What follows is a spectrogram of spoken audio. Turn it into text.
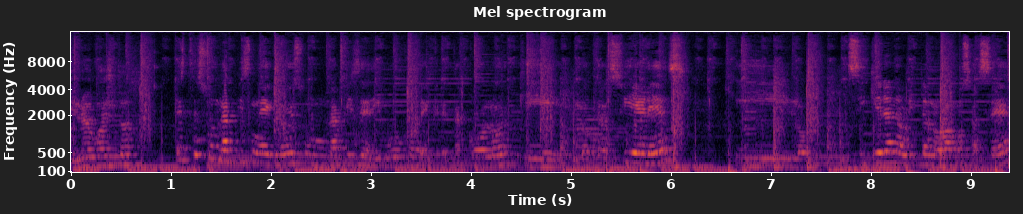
Y luego estos, Este es un lápiz negro, es un lápiz de dibujo de Cretacolor que lo transfieres y lo, si quieren ahorita lo vamos a hacer.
